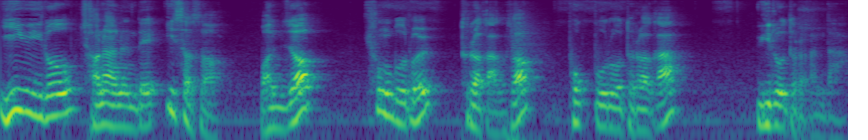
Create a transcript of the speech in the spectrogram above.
2위로 전하는 데 있어서 먼저 흉부를 들어가서 복부로 들어가 위로 들어간다.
